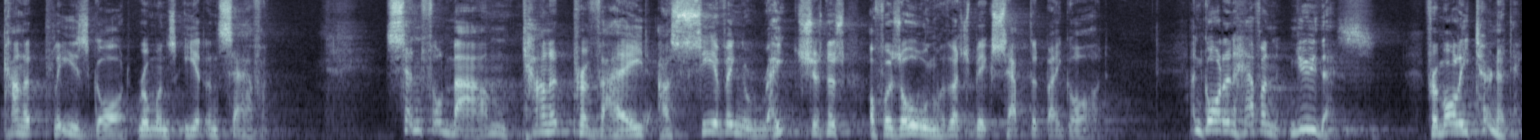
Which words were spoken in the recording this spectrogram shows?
cannot please God. Romans 8 and 7. Sinful man cannot provide a saving righteousness of his own with which to be accepted by God. And God in heaven knew this from all eternity.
